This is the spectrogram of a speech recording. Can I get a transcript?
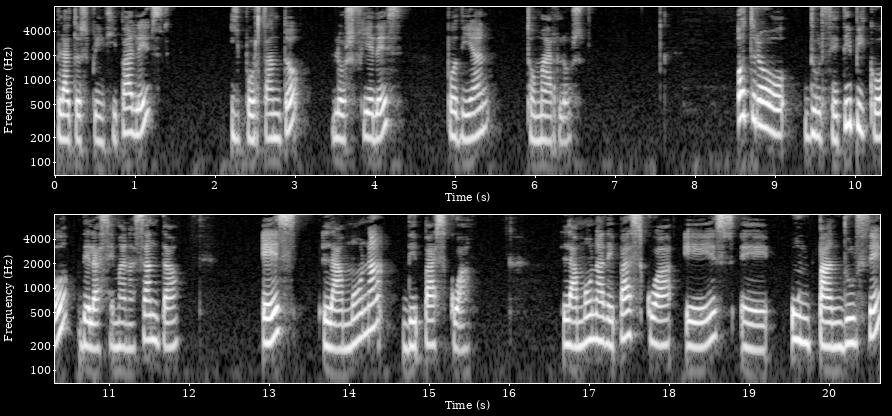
platos principales y por tanto los fieles podían tomarlos. Otro dulce típico de la Semana Santa es la mona de Pascua. La mona de Pascua es eh, un pan dulce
